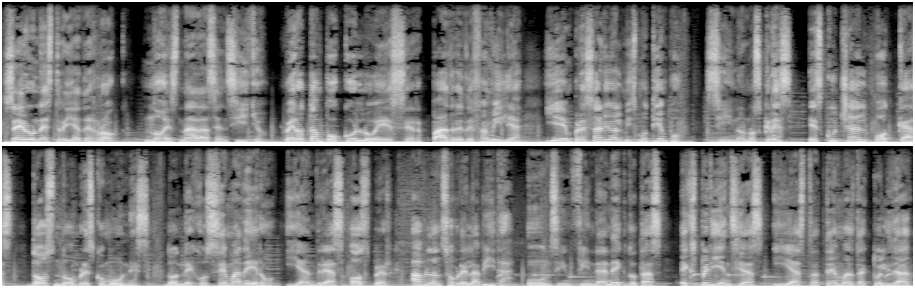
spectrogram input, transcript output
Ser una estrella de rock no es nada sencillo, pero tampoco lo es ser padre de familia y empresario al mismo tiempo. Si no nos crees, escucha el podcast Dos Nombres Comunes, donde José Madero y Andreas Osberg hablan sobre la vida, un sinfín de anécdotas, experiencias y hasta temas de actualidad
